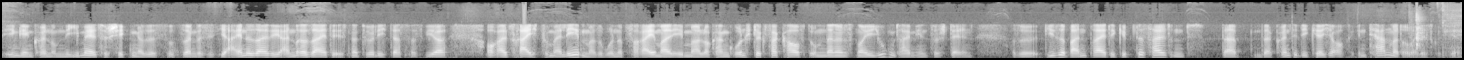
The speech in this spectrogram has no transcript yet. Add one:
hingehen können, um eine E-Mail zu schicken. Also ist sozusagen, das ist die eine Seite. Die andere Seite ist natürlich das, was wir auch als Reichtum erleben. Also wo eine Pfarrei mal eben mal locker ein Grundstück verkauft, um dann das neue Jugendheim hinzustellen. Also diese Bandbreite gibt es halt und da, da könnte die Kirche auch intern mal drüber diskutieren.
